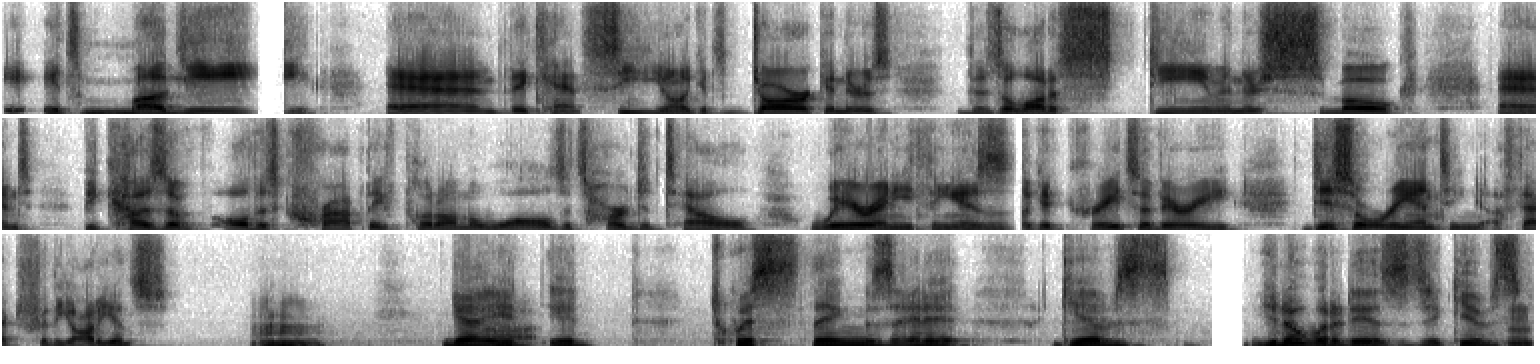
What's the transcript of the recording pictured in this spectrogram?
it's muggy and they can't see. You know, like it's dark and there's there's a lot of steam and there's smoke and because of all this crap they've put on the walls, it's hard to tell where anything is. Like it creates a very disorienting effect for the audience. hmm Yeah, Uh, it it twists things and it gives you know what it is. is It gives Mm.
